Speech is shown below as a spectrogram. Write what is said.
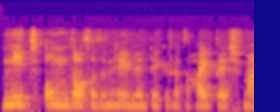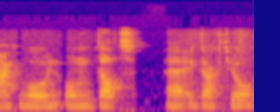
niet omdat het een hele dikke vette hype is, maar gewoon omdat ik dacht, joh,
